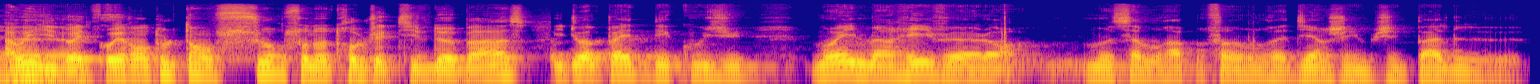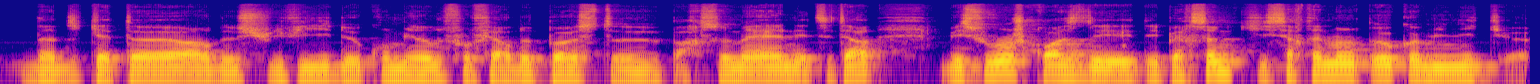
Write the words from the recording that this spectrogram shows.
Ah oui, il doit être cohérent tout le temps sur, sur notre objectif de base. Il doit pas être décousu. Moi, il m'arrive, alors, moi, ça me rappelle, enfin, on va dire, j'ai, j'ai pas de, d'indicateur, de suivi de combien il faut faire de postes euh, par semaine, etc. Mais souvent, je croise des, des personnes qui, certainement, eux, communiquent euh,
